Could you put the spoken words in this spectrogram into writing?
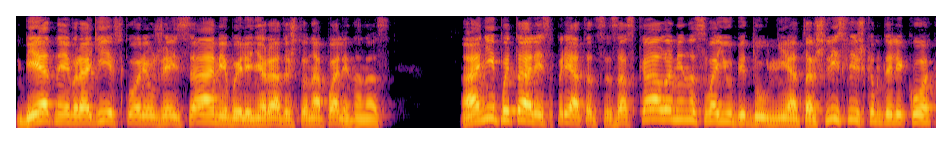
Бедные враги вскоре уже и сами были не рады, что напали на нас. Они пытались спрятаться за скалами, на свою беду не отошли слишком далеко,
